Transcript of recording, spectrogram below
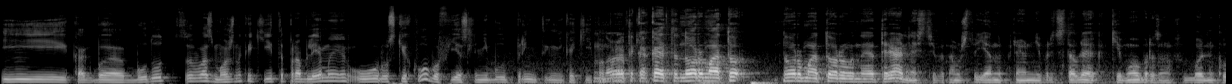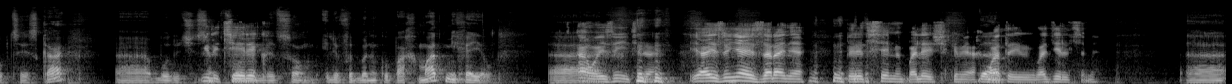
и как бы будут, возможно, какие-то проблемы у русских клубов, если не будут приняты никакие поправки. Ну, это какая-то норма, ото... норма оторванная от реальности, потому что я, например, не представляю, каким образом футбольный клуб ЦСКА, э, будучи или лицом, или футбольный клуб Ахмат Михаил, э, а, ой, извините, да. Я извиняюсь заранее перед всеми болельщиками Ахмата и владельцами. Э,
